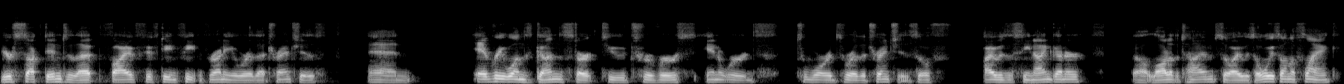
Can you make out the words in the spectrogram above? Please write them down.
you're sucked into that 5, 15 feet in front of you where that trench is. And everyone's guns start to traverse inwards towards where the trench is. So if I was a C9 gunner a lot of the time, so I was always on the flank,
